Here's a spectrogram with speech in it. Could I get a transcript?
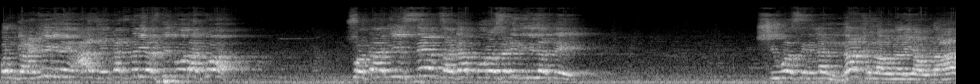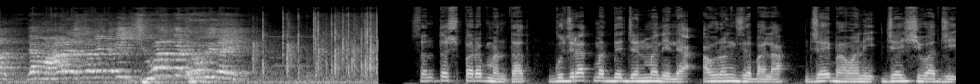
पण गाडली की नाही आज एकाच तरी अस्तित्व दाखवा स्वतःची सेफ जागा पोरासाठी दिली जाते शिवसेनेला नख लावणारी अवतार या महाराष्ट्राने कधी जिवंत ठेवली नाही. संतोष परब म्हणतात गुजरातमध्ये जन्मलेल्या औरंगजेबाला जय भवानी जय शिवाजी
